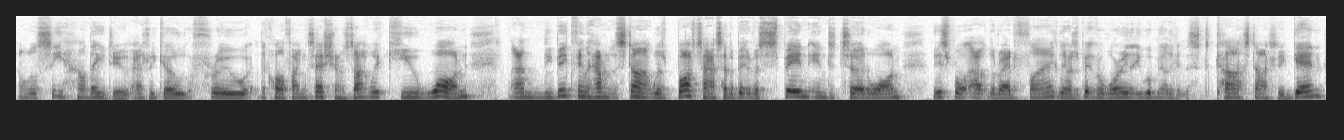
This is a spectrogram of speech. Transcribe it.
and we'll see how they do as we go through the qualifying session, starting with Q1. And the big thing that happened at the start was Bottas had a bit of a spin into turn one. This brought out the red flag. There was a bit of a worry that he wouldn't be able to get the car started again,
